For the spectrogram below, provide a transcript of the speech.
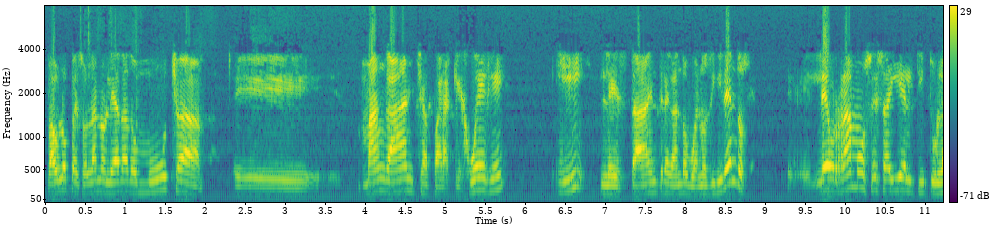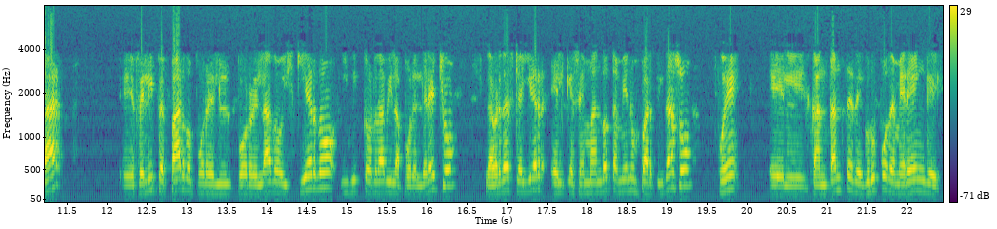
Pablo Pesolano le ha dado mucha eh, manga ancha para que juegue y le está entregando buenos dividendos. Eh, Leo Ramos es ahí el titular, eh, Felipe Pardo por el, por el lado izquierdo y Víctor Dávila por el derecho. La verdad es que ayer el que se mandó también un partidazo fue el cantante de grupo de merengue,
